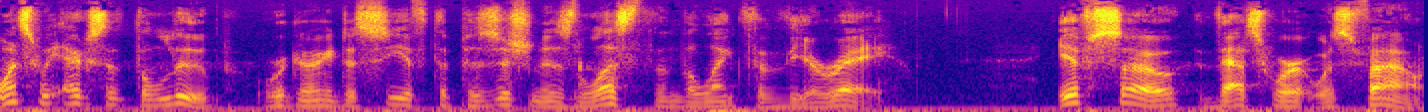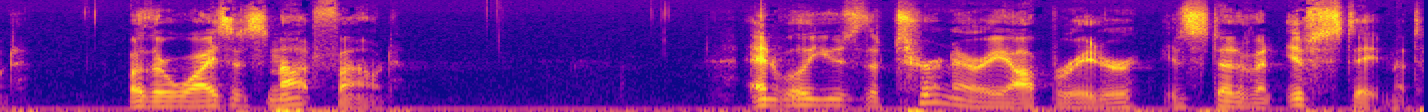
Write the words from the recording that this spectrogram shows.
Once we exit the loop, we're going to see if the position is less than the length of the array. If so, that's where it was found. Otherwise, it's not found. And we'll use the ternary operator instead of an if statement.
